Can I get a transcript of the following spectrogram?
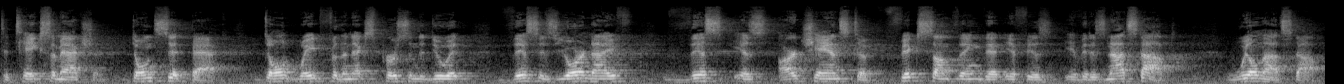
to take some action. Don't sit back. Don't wait for the next person to do it. This is your knife. This is our chance to fix something that, if, is, if it is not stopped, will not stop.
